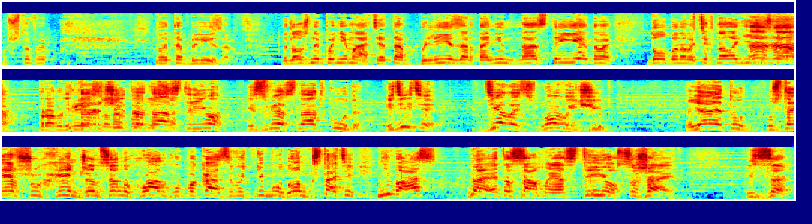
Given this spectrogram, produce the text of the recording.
Ну что вы... Ну это Blizzard. Вы должны понимать, это Blizzard, они на острие этого долбанного технологического Ага. И прогресса торчит это находятся. острие известно откуда. Идите делать новый чип. Я эту устаревшую хрень Дженсену Хуангу показывать не буду. Он, кстати, не вас на это самое острие сажает. Из-за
